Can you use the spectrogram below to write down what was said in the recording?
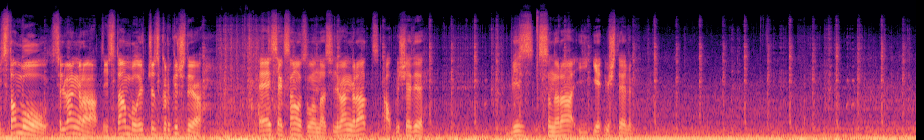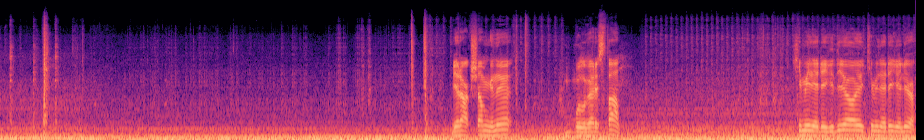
İstanbul, Silvangrad, İstanbul 343 diyor. E80 otoyolunda Silvangrad 67. Biz sınıra 70 diyelim. Bir akşam günü Bulgaristan. Kimileri gidiyor, kimileri geliyor.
